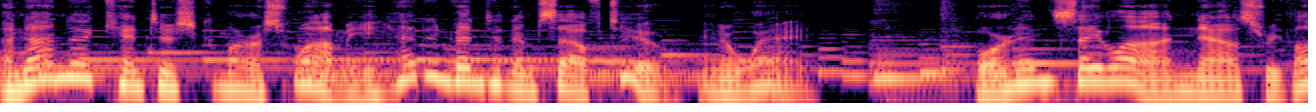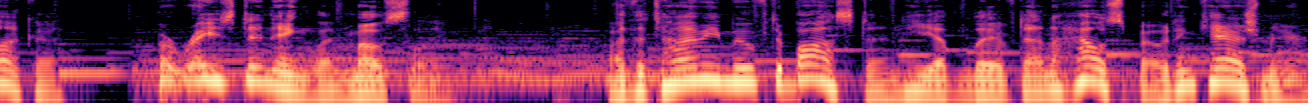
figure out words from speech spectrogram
Ananda Kentish Coomaraswamy had invented himself too, in a way. Born in Ceylon, now Sri Lanka, but raised in England mostly. By the time he moved to Boston, he had lived on a houseboat in Kashmir,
